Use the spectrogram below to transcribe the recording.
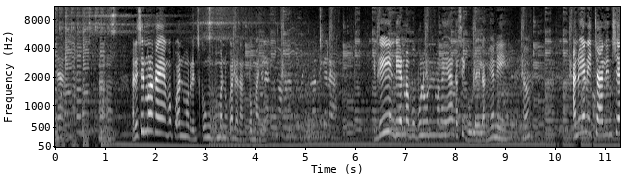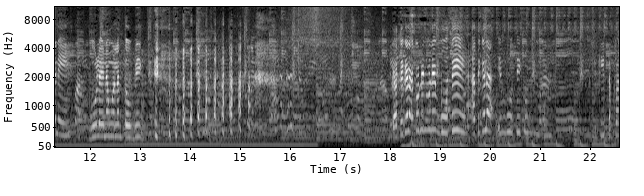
Yan. Oo. Alisin mo na kaya yung upuan mo, Rins. Kung umano ka na lang, tumayo. Hindi, hindi yan mabubulunan mga yan kasi gulay lang yan eh. No? Ano yan eh, challenge yan eh. Gulay ng walang tubig. Ate Gala, kunin mo na yung buti. Ate Gala, yung buti kunin mo na. Nakikita pa.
